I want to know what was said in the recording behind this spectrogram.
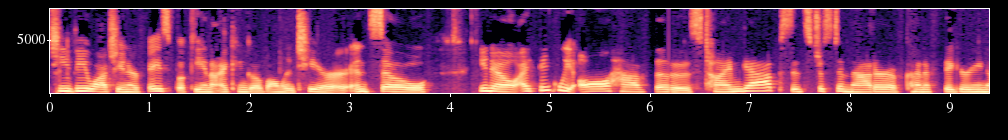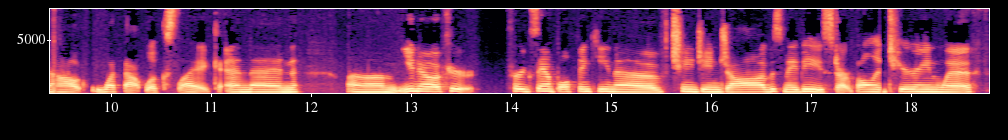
TV watching or Facebooking, I can go volunteer. And so, you know, I think we all have those time gaps. It's just a matter of kind of figuring out what that looks like. And then, um, you know, if you're for example, thinking of changing jobs, maybe start volunteering with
